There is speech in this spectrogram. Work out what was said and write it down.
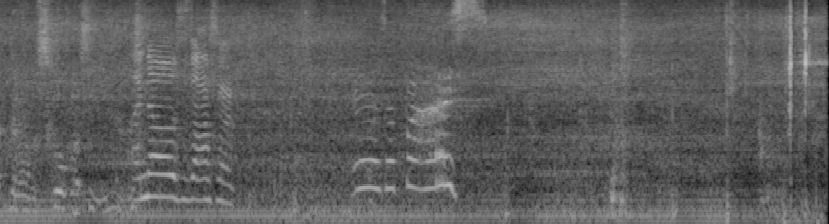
I've been on the school bus. I know, this is awesome. There's a bus.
